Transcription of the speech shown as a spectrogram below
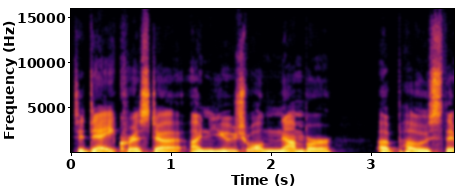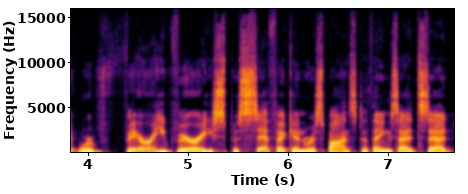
Today, Christa, unusual number of posts that were very, very specific in response to things I'd said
